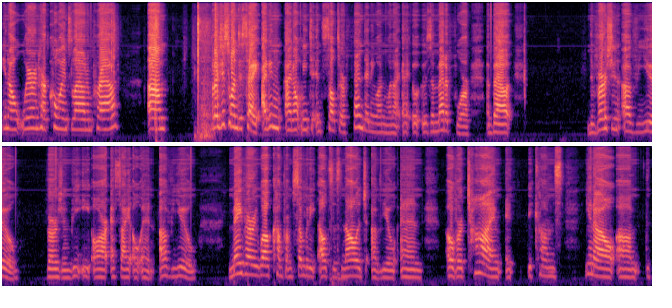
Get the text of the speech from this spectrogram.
you know, wearing her coins loud and proud. Um, but I just wanted to say, I didn't, I don't mean to insult or offend anyone when I, it was a metaphor about the version of you, version, V-E-R-S-I-O-N, of you, may very well come from somebody else's knowledge of you. And over time, it becomes, you know, um, the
